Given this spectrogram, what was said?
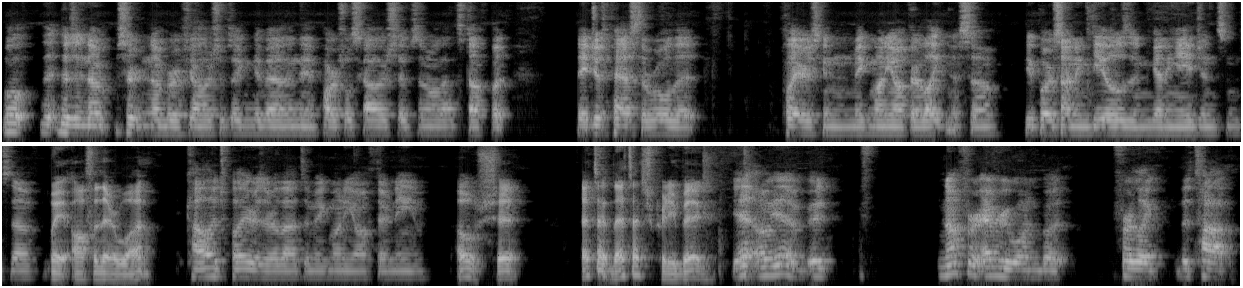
Well, th- there's a num- certain number of scholarships they can give out, and they have partial scholarships and all that stuff. But they just passed the rule that players can make money off their likeness. So people are signing deals and getting agents and stuff. wait off of their what College players are allowed to make money off their name. Oh shit, that's a, that's actually pretty big. Yeah. Oh, yeah. It, not for everyone, but for like the top,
